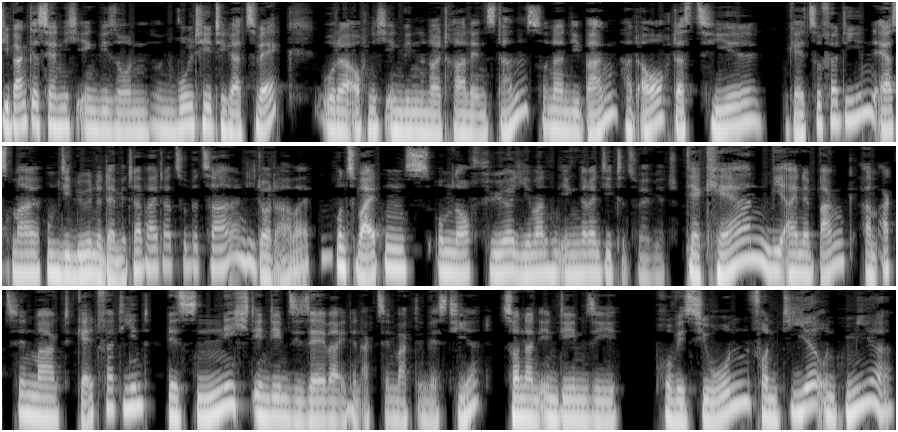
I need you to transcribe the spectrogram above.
Die Bank ist ja nicht irgendwie so ein, ein wohltätiger Zweck oder auch nicht irgendwie eine neutrale Instanz, sondern die Bank hat auch das Ziel, Geld zu verdienen. Erstmal, um die Löhne der Mitarbeiter zu bezahlen, die dort arbeiten. Und zweitens, um noch für jemanden irgendeine Rendite zu erwirtschaften. Der Kern, wie eine Bank am Aktienmarkt Geld verdient, ist nicht, indem sie selber in den Aktienmarkt investiert, sondern indem sie Provisionen von dir und mir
